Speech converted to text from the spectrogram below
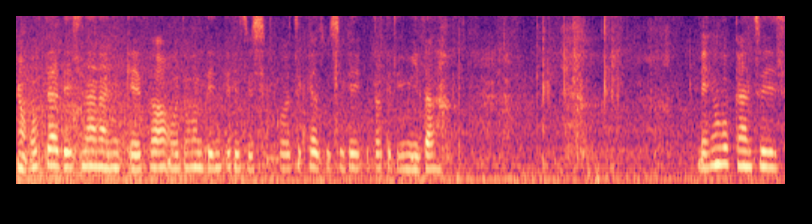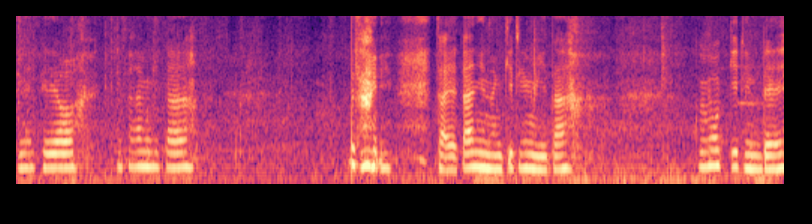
옥자 되신 하나님께서 모든 분들 인도해 주시고 지켜주시길 기도드립니다. 네, 행복한 주일 지내세요. 감사합니다. 잘 다니는 길입니다. 골목길인데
